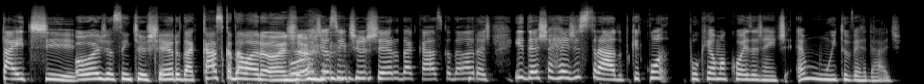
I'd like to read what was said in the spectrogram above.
Tahiti. Hoje eu senti o cheiro da casca da laranja. Hoje eu senti o cheiro da casca da laranja. E deixa registrado, porque, porque é uma coisa, gente, é muito verdade.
